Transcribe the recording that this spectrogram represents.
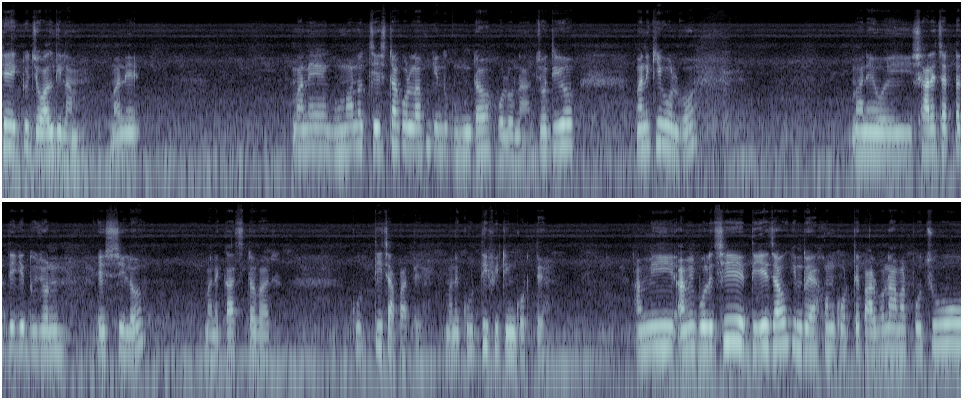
চোখে একটু জল দিলাম। মানে মানে ঘুমানোর চেষ্টা করলাম কিন্তু ঘুমটাও হলো না। যদিও মানে কি বলব? মানে ওই সাড়ে চারটার দিকে দুজন এসছিল মানে কাস্টমার কুর্তি চাপাতে মানে কুর্তি ফিটিং করতে। আমি আমি বলেছি, দিয়ে যাও, কিন্তু এখন করতে পারব না। আমার প্রচুর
